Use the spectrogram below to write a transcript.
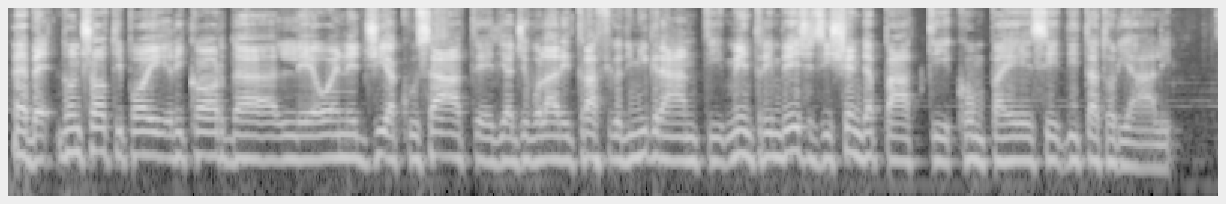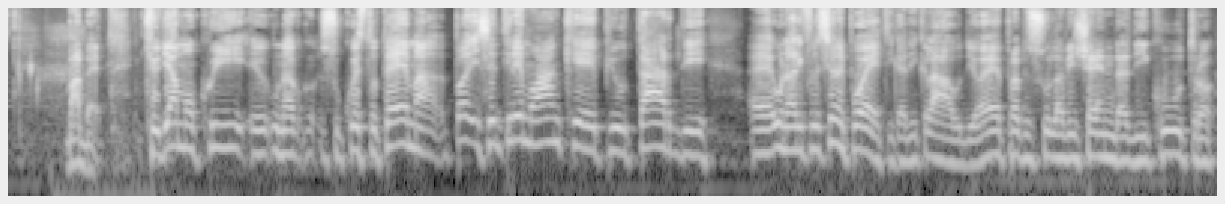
Eh beh, Don Ciotti poi ricorda le ONG accusate di agevolare il traffico di migranti, mentre invece si scende a patti con paesi dittatoriali. Vabbè, chiudiamo qui eh, una, su questo tema, poi sentiremo anche più tardi eh, una riflessione poetica di Claudio, eh, proprio sulla vicenda di Cutro,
